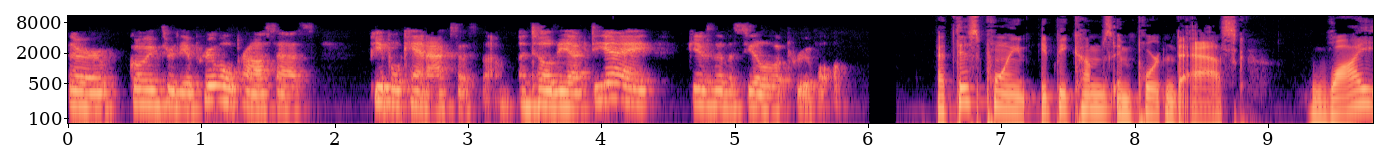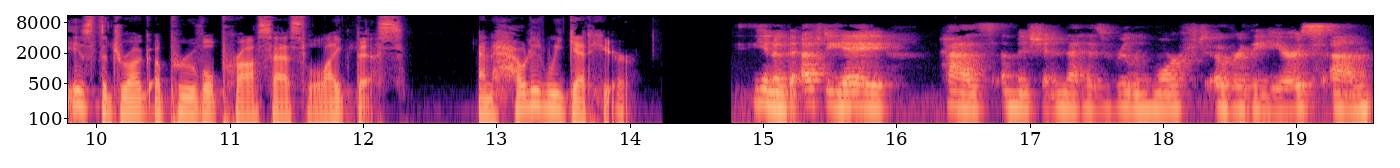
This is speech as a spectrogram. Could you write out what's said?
they're going through the approval process, people can't access them until the FDA gives them a seal of approval. At this point, it becomes important to ask why is the drug approval process like this? And how did we get here? You know, the FDA has a mission that has really morphed over the years. Um,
